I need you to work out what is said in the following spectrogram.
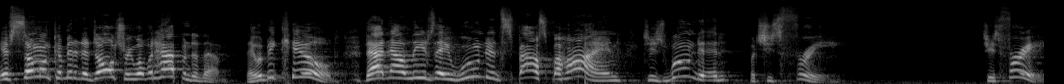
If someone committed adultery, what would happen to them? They would be killed. That now leaves a wounded spouse behind. She's wounded, but she's free. She's free.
